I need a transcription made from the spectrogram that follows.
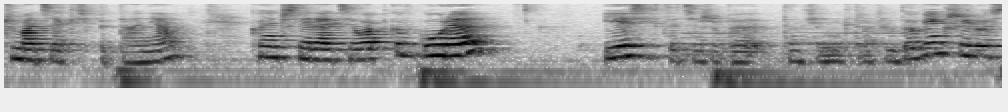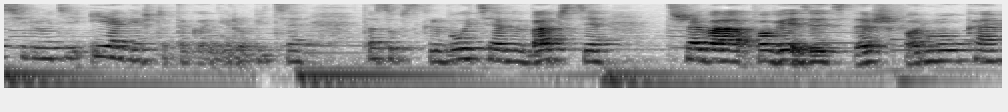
Czy macie jakieś pytania? Koniecznie dajcie łapkę w górę. Jeśli chcecie, żeby ten filmik trafił do większej ilości ludzi i jak jeszcze tego nie robicie, to subskrybujcie, wybaczcie, trzeba powiedzieć też formułkę.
